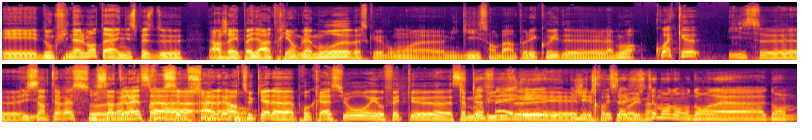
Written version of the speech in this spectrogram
Et donc finalement, t'as une espèce de. Alors, j'allais pas dire un triangle amoureux, parce que bon, euh, Migi il s'en bat un peu les couilles de l'amour. Quoique, il se. Il s'intéresse Il euh, s'intéresse à, à, la à- en tout cas à la procréation et au fait que euh, ça Tout à mobilise fait. euh, Et j'ai trouvé ça justement dans, dans la, dans,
